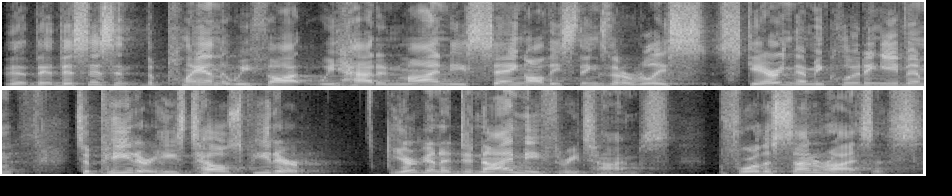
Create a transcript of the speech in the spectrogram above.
this isn't the plan that we thought we had in mind. He's saying all these things that are really scaring them, including even to Peter. He tells Peter, You're going to deny me three times before the sun rises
